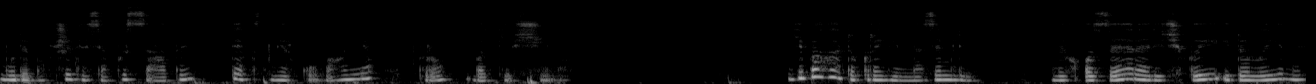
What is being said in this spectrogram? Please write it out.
будемо вчитися писати текст міркування про батьківщину. Є багато країн на землі, в них озера, річки і долини,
